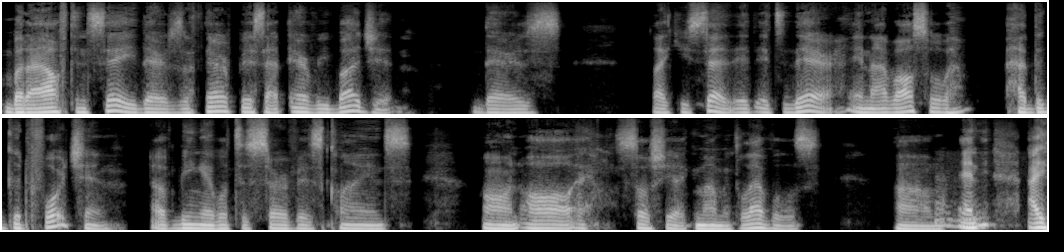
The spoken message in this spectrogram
But I often say there's a therapist at every budget. There's, like you said, it, it's there. And I've also had the good fortune of being able to service clients on all socioeconomic levels. Um, mm-hmm. And I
